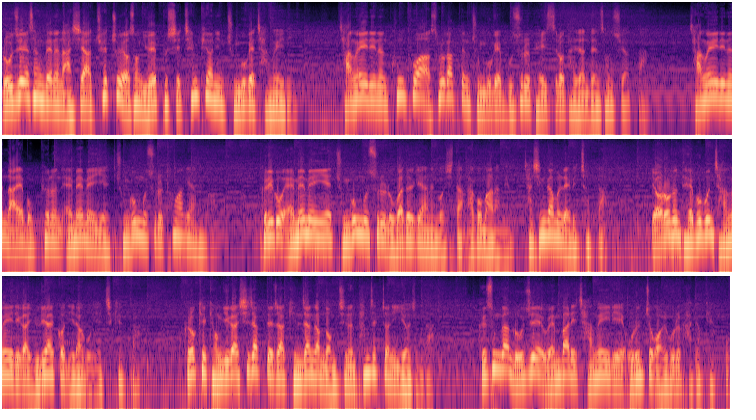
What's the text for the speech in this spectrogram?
로즈의 상대는 아시아 최초 여성 UFC 챔피언인 중국의 장웨이리. 장웨이리는 쿵푸와 솔각 등 중국의 무술을 베이스로 단련된 선수였다. 장웨이리는 나의 목표는 MMA의 중국 무술을 통하게 하는 것. 그리고 MMA의 중국 무술을 녹아들게 하는 것이다 라고 말하며 자신감을 내비쳤다. 여론은 대부분 장웨이리가 유리할 것이라고 예측했다. 그렇게 경기가 시작되자 긴장감 넘치는 탐색전이 이어진다. 그 순간 로즈의 왼발이 장웨이리의 오른쪽 얼굴을 가격했고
